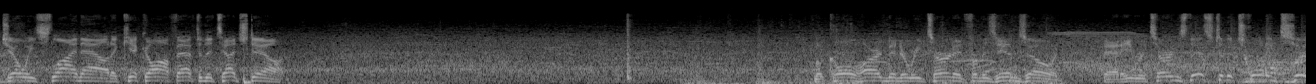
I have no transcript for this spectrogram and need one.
Joey Slye now to kick off after the touchdown. Mecole Hardman to return it from his end zone. And he returns this to the 22. The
